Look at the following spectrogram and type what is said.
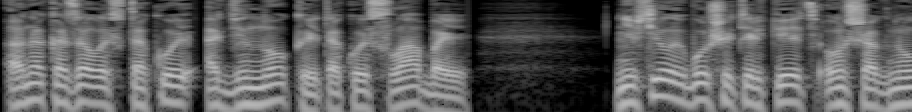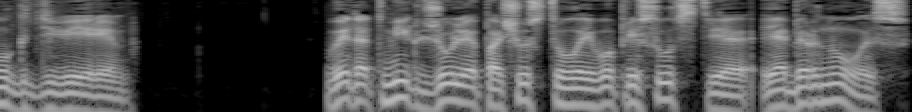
она казалась такой одинокой, такой слабой. Не в силах больше терпеть, он шагнул к двери. В этот миг Джулия почувствовала его присутствие и обернулась.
